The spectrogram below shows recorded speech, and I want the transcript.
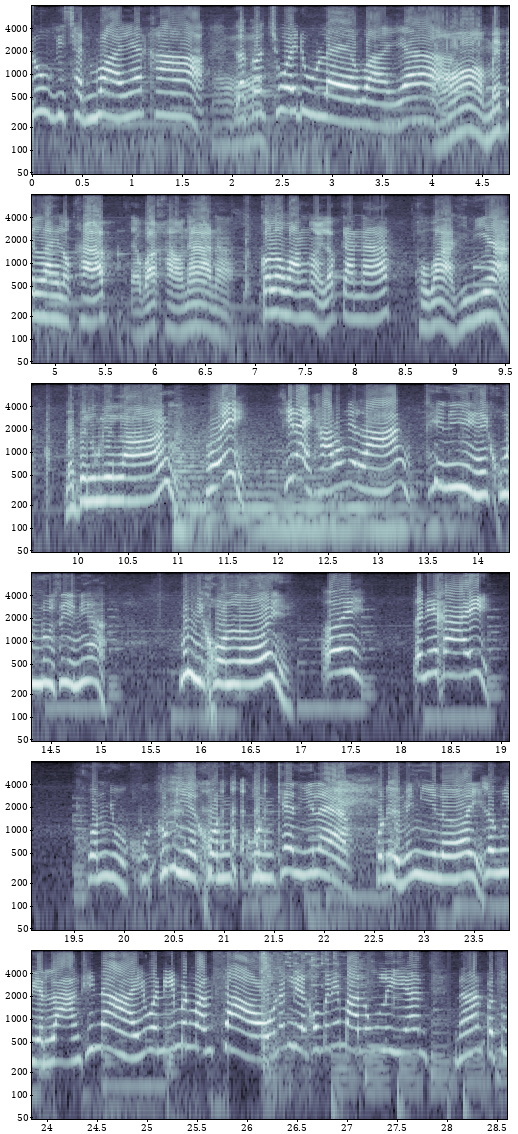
ลูกดิฉันไว้อะค่ะ อ๋อ แล้วก็ช่วยดูแลไว้อะอ๋อไม่เป็นไรหรอกครับ แต่ว่าคราวหน้าน่ะ ก็ระวังหน่อยแล้วกันนะ เพราะว่าที่เนี่ยมันเป็นโรงเรียนล้าง เฮ้ย ที่ไหนคะโรงเรียนล้าง ที่นี่ให้คุณดูสิเนี่ย ไม่มีคนเลย เอ้ยแล้วนี่ใคร คนอยู่คุณก็มีคนคุณแค่นี้แหละ คนอื่นไม่มีเลย โรงเรียนล้างที่ไหน วันนี้มันวันเสาร์นักเรียนเขาไม่ได้มาโรงเรียน นั่นประตู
